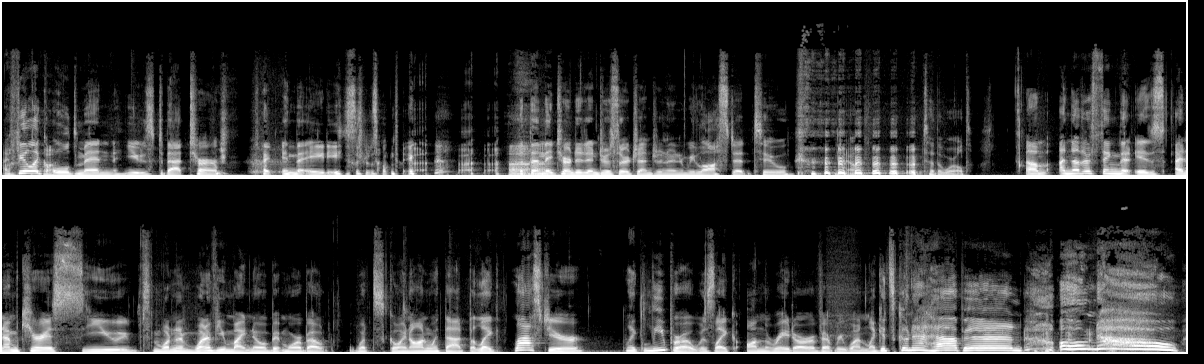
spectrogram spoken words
I feel like uh-huh. old men used that term like in the 80s or something. but then they turned it into a search engine and we lost it to you know to the world. Um, another thing that is, and I'm curious, you one of one of you might know a bit more about what's going on with that. But like last year, like Libra was like on the radar of everyone. Like it's gonna happen. oh no!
